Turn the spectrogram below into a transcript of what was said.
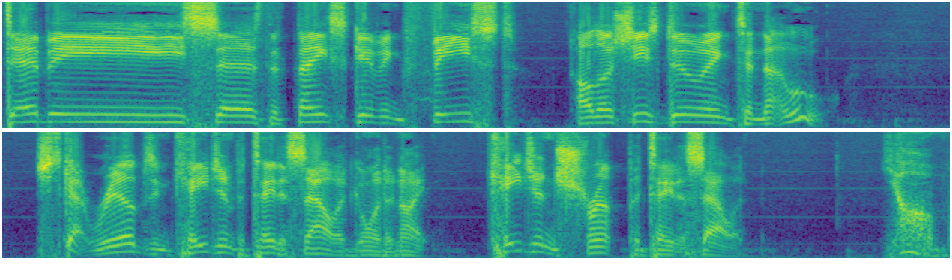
Debbie says the Thanksgiving feast, although she's doing tonight. Ooh, she's got ribs and Cajun potato salad going tonight. Cajun shrimp potato salad. Yum.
